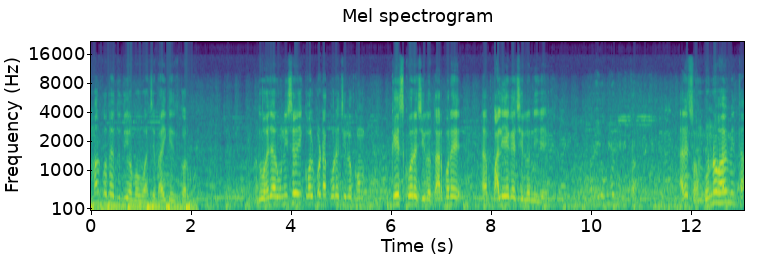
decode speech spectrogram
আমার কোথায় দ্বিতীয় বউ আছে ভাই কেস করব। দু হাজার উনিশে এই গল্পটা করেছিল কম কেস করেছিল, তারপরে পালিয়ে গেছিল নিজে। আরে, সম্পূর্ণভাবে মিথ্যা।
